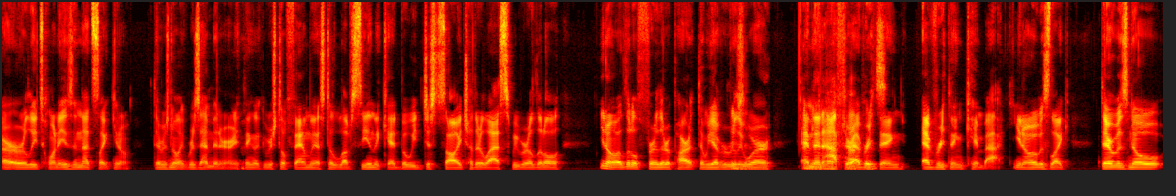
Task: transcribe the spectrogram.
our early twenties, and that's like you know there was no like resentment or anything. Like we were still family. I still loved seeing the kid, but we just saw each other less. We were a little, you know, a little further apart than we ever really were. I And mean, then after happens. everything, everything came back. You know, it was like there was no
